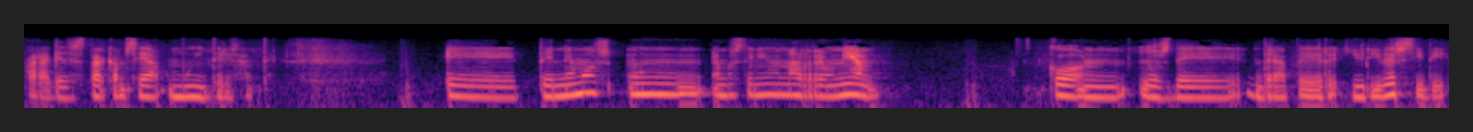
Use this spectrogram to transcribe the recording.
para que el StarCamp sea muy interesante. Eh, tenemos un, hemos tenido una reunión con los de Draper University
